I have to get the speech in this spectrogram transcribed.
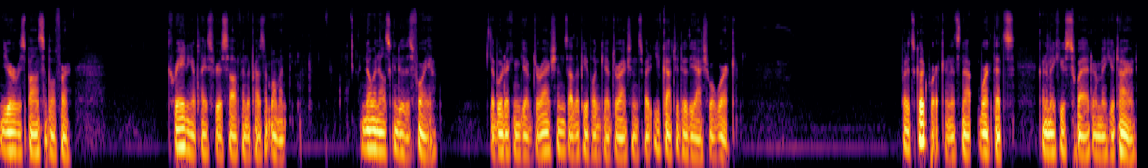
You're responsible for creating a place for yourself in the present moment. No one else can do this for you. The Buddha can give directions, other people can give directions, but you've got to do the actual work. But it's good work, and it's not work that's going to make you sweat or make you tired.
